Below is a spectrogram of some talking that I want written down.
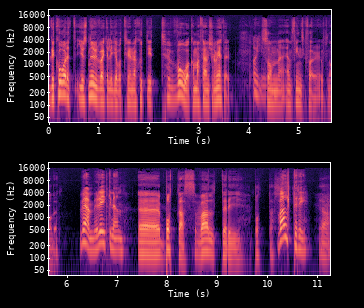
rekordet just nu verkar ligga på 372,5 km som en finsk förare uppnådde. Vem? Räikkönen? Eh, Bottas, Valtteri Bottas. Valtteri? ja.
